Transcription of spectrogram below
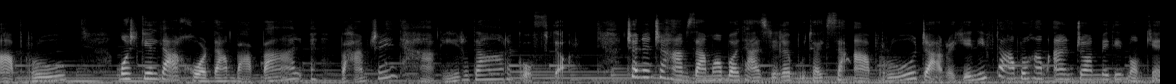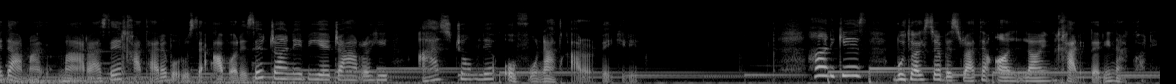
ابرو مشکل در خوردن و بل و همچنین تغییر در گفتار. چنانچه همزمان با تزریق بوتاکس ابرو جراحی لیفت ابرو هم انجام بدید. ممکنه در معرض خطر بروز عوارض جانبی جراحی از جمله عفونت قرار بگیرید. هرگز بوتاکس را به صورت آنلاین خریداری نکنید.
